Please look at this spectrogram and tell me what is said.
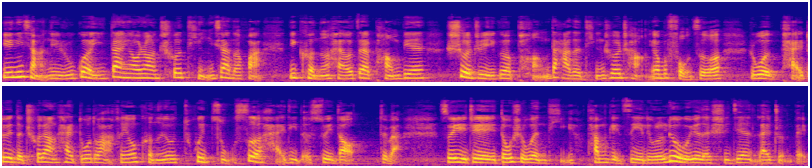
因为你想，你如果一旦要让车停下的话，你可能还要在旁边设置一个庞大的停车场，要不否则如果排队的车辆太多的话，很有可能又会阻塞海底的隧道。对吧？所以这都是问题。他们给自己留了六个月的时间来准备。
